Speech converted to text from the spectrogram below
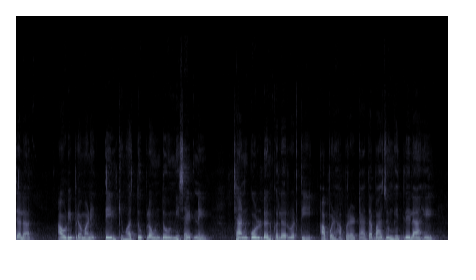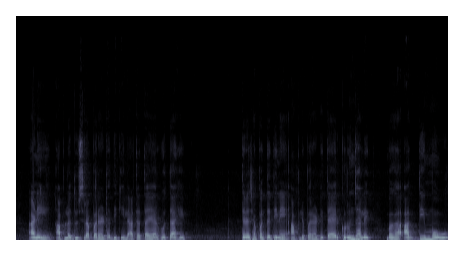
त्याला आवडीप्रमाणे तेल किंवा तूप लावून दोन्ही साईडने छान गोल्डन कलरवरती आपण हा पराठा आता भाजून घेतलेला आहे. आणि आपला दुसरा पराठा देखील आता तयार होत आहे. तर अशा पद्धतीने आपले पराठे तयार करून झालेत. बघा अगदी मऊ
